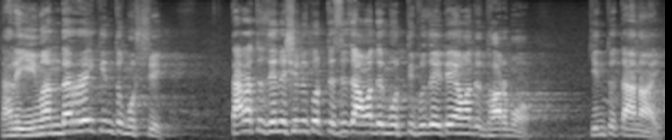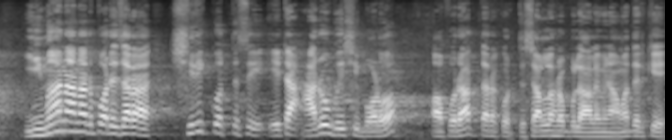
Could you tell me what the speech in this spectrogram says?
তাহলে ইমানদাররাই কিন্তু মুশ্রিক। তারা তো জেনে শুনে করতেছে যে আমাদের মূর্তি পুজো এটাই আমাদের ধর্ম। কিন্তু তা নয়। ইমান আনার পরে যারা শিরিক করতেছে, এটা আরও বেশি বড় অপরাধ তারা করতেছে। আল্লাহ রবুল্লা আলমিন আমাদেরকে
